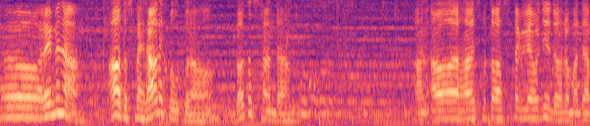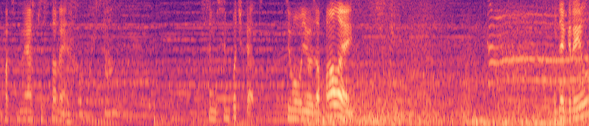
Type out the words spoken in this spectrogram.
Uh, Raymana. Ale to jsme hráli chvilku, no. Byla to sranda. A, ale hráli jsme to asi tak dvě hodiny dohromady a pak jsme nějak přestali. Si musím počkat. Ty vole, zapálej. Bude grill?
